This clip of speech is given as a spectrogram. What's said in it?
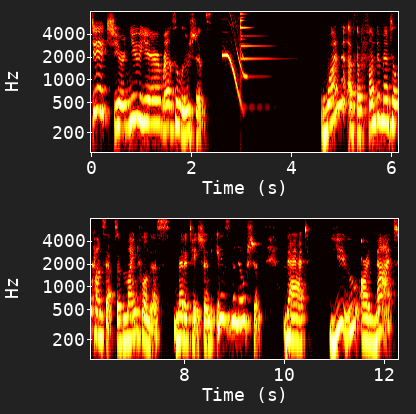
Ditch your New Year resolutions. One of the fundamental concepts of mindfulness meditation is the notion that you are not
